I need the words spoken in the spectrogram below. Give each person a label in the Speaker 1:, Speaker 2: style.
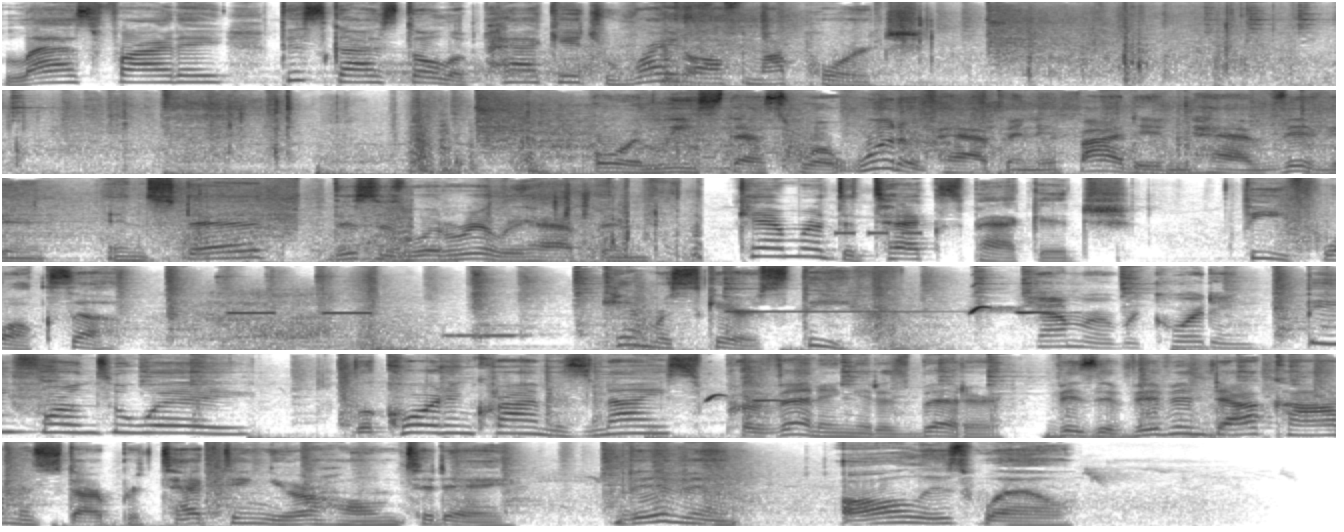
Speaker 1: Last Friday, this guy stole a package right off my porch. Or at least that's what would have happened if I didn't have Vivint. Instead, this is what really happened. Camera detects package. Thief walks up. Camera scares thief.
Speaker 2: Camera recording.
Speaker 1: Thief runs away. Recording crime is nice, preventing it is better. Visit Vivint.com and start protecting your home today. Vivint, all is well.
